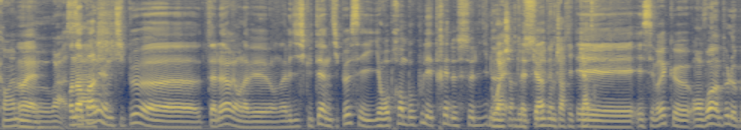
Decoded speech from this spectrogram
quand même. Euh, voilà, on en parlait un petit peu euh, tout à l'heure et on avait, on avait discuté un petit peu. C'est, il reprend beaucoup les traits de Sully de Uncharted 4. Et, et c'est vrai qu'on voit un peu le,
